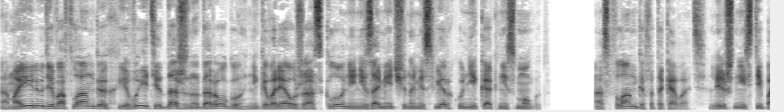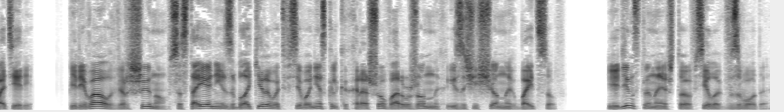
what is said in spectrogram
А мои люди во флангах и выйти даже на дорогу, не говоря уже о склоне, незамеченными сверху, никак не смогут. А с флангов атаковать, лишь нести потери. Перевал, вершину в состоянии заблокировать всего несколько хорошо вооруженных и защищенных бойцов. Единственное, что в силах взвода,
